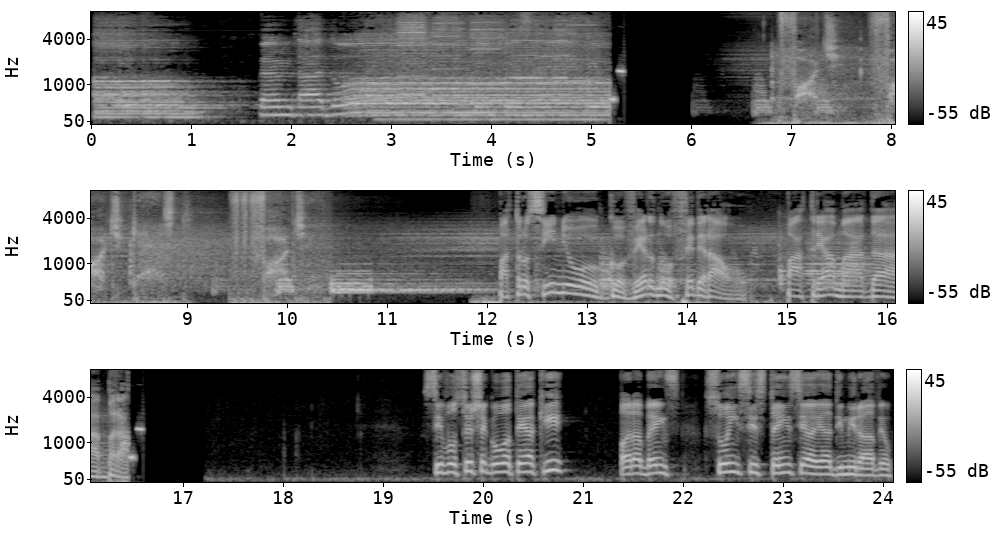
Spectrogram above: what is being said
dor. Cantador. Fode, Fodcast. Fode. Patrocínio Governo Federal. Pátria Amada Brasil. Se você chegou até aqui, parabéns. Sua insistência é admirável.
